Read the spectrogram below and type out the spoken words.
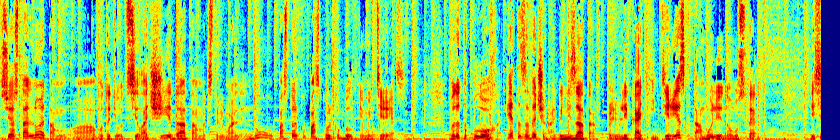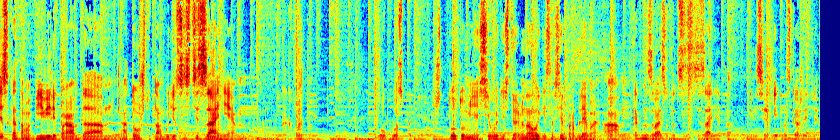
Все остальное, там, э, вот эти вот силачи, да, там, экстремальные, ну, постольку, поскольку был к ним интерес. Вот это плохо. Это задача организаторов привлекать интерес к тому или иному стенду. Естественно, когда там объявили, правда, о том, что там будет состязание, как в этом. О, господи, что-то у меня сегодня с терминологией совсем проблемы. А, как называется вот это состязание-то, Сергей, подскажите?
